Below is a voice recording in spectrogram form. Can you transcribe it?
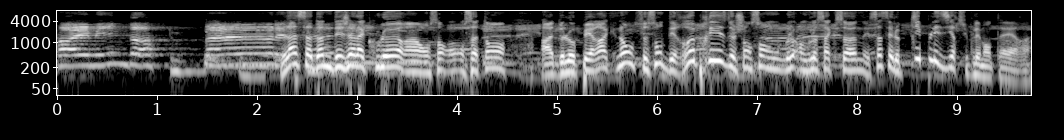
I'm in the bare Là, ça donne déjà la couleur. hein. On s'attend à de l'opéra. Non, ce sont des reprises de chansons anglo- anglo-saxonnes. Et ça, c'est le petit plaisir supplémentaire.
